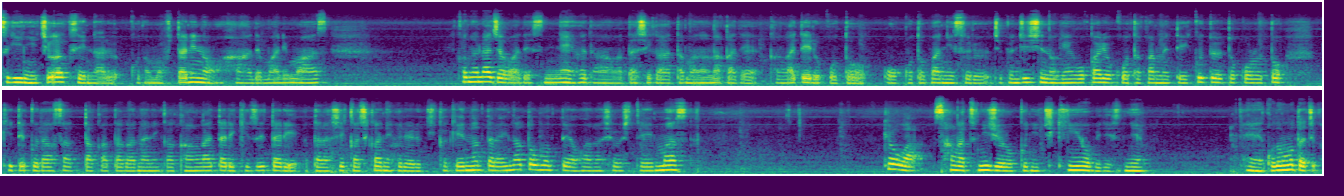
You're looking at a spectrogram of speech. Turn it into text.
次に中学生になる子供2人の母でもあります。このラジオはですね普段私が頭の中で考えていることを言葉にする自分自身の言語化力を高めていくというところと聞いてくださった方が何か考えたり気づいたり新しい価値観に触れるきっかけになったらいいなと思ってお話をしています。今日は3月26日金曜日ですね、えー、子どもたちが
